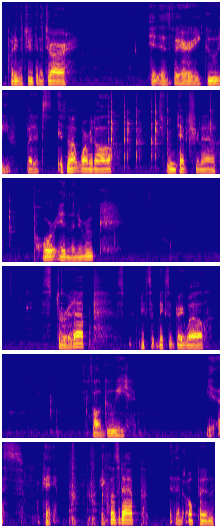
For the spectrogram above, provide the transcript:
I'm putting the juk in the jar. It is very gooey, but it's it's not warm at all. It's room temperature now. Pour in the Nuruk. Stir it up. Mix it mix it very well. So it's all gooey. Yes. Okay. Okay, close it up and then open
